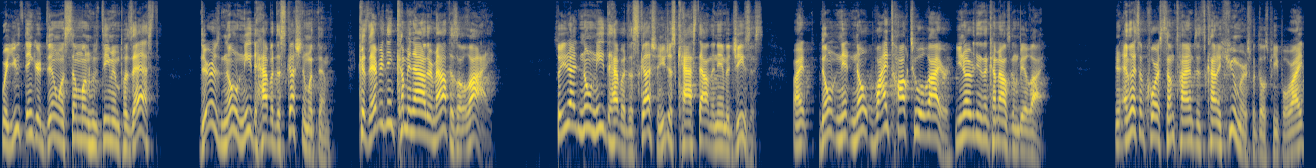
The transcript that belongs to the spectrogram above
where you think you're dealing with someone who's demon possessed, there is no need to have a discussion with them because everything coming out of their mouth is a lie. So you have no need to have a discussion. You just cast out in the name of Jesus, right? Don't no. Why talk to a liar? You know everything that come out is going to be a lie. Unless, of course, sometimes it's kind of humorous with those people, right?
